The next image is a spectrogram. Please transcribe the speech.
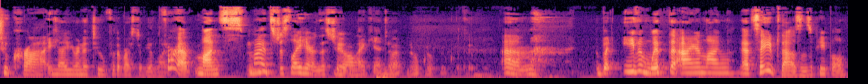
to cry. Now you're in a tube for the rest of your life. Forever. Months. Months. Just lay here in this tube. No, I can't do it. Nope, nope, nope, nope, nope. Um, but even with the iron lung, that saved thousands of people.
